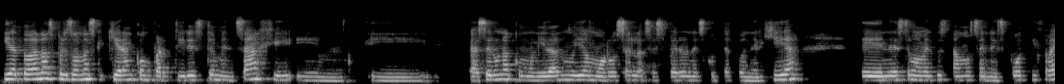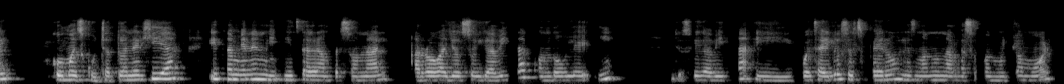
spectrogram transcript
Y a todas las personas que quieran compartir este mensaje y, y hacer una comunidad muy amorosa, las espero en Escucha tu Energía. En este momento estamos en Spotify, como escucha tu energía y también en mi Instagram personal, arroba yo soy Gavita con doble I, yo soy Gavita y pues ahí los espero, les mando un abrazo con mucho amor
